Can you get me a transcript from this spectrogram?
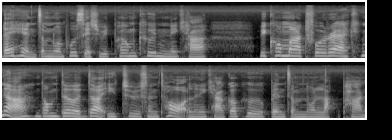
ได้เห็นจำนวนผู้เสียชีวิตเพิ่มขึ้นนะคะ vi kommer att få räkna de döda i tusental นะคะก็คือเป็นจำนวนหลักพัน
